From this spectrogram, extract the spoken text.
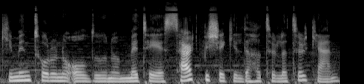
kimin torunu olduğunu Mete'ye sert bir şekilde hatırlatırken,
